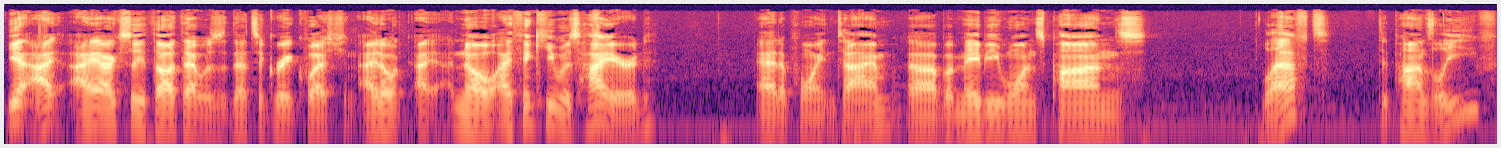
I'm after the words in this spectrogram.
Yeah, I, I actually thought that was that's a great question. I don't I no, I think he was hired at a point in time, uh, but maybe once Pons left, did Pons leave?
